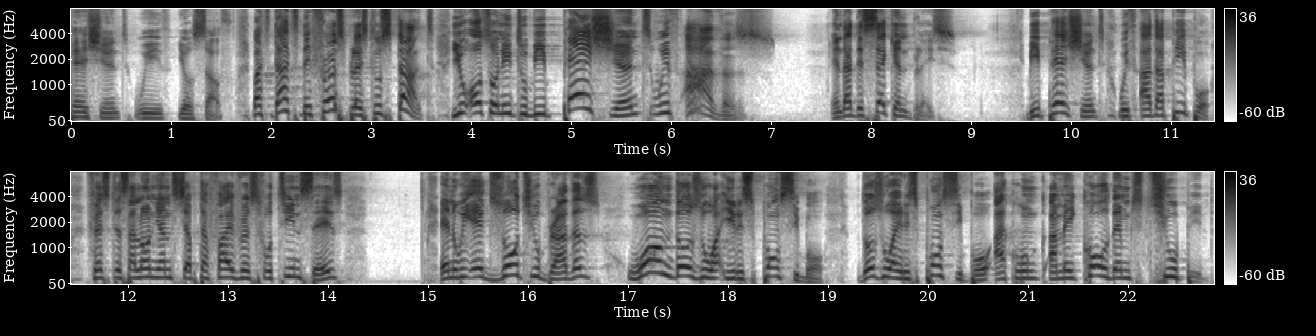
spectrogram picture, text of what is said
patient with yourself. But that's the first place to start. You also need to be patient with others. And that's the second place. Be patient with other people. First Thessalonians chapter 5 verse 14 says, "And we exhort you brothers, warn those who are irresponsible. Those who are irresponsible, I, can, I may call them stupid.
